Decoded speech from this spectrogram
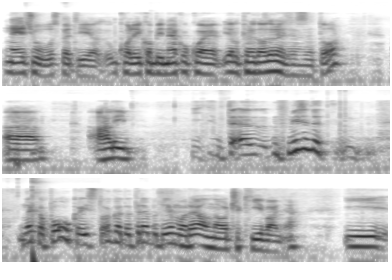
neću uspeti jel, ukoliko bi neko ko je jel, predodređen za to. Uh, ali te, mislim da je neka pouka iz toga da treba da imamo realna očekivanja I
